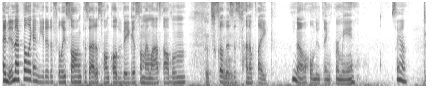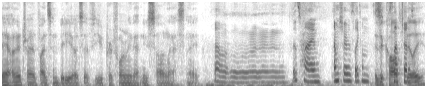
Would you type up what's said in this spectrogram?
and, and I felt like I needed a Philly song because I had a song called Vegas on my last album. That's So cool. this is kind of like you know a whole new thing for me. So yeah. Damn, I'm gonna try and find some videos of you performing that new song last night. Oh, it's fine. I'm sure it's like on. Is it called Snapchat Philly?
